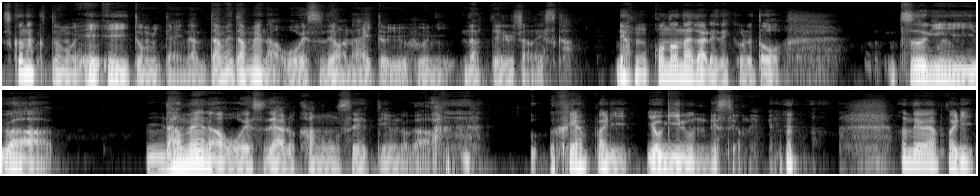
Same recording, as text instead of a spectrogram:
少なくとも8みたいなダメダメな OS ではないという風になっているじゃないですか。でも、この流れで来ると、次は、ダメな OS である可能性っていうのが やっぱりよぎるんですよねほん で、やっぱり、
